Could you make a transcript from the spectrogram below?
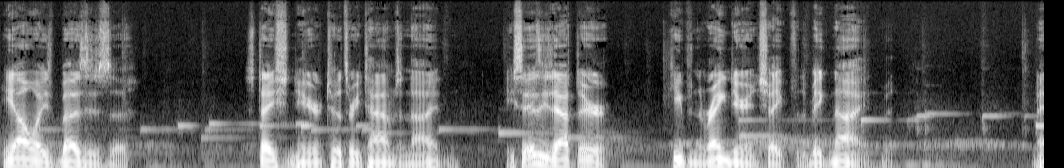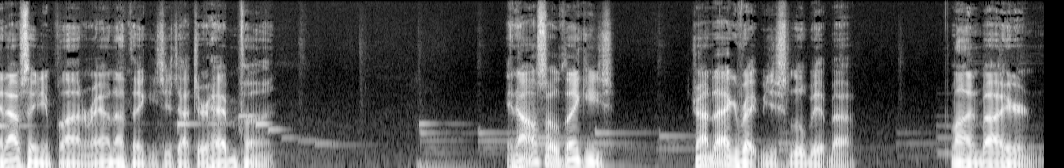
he always buzzes the station here two or three times a night. He says he's out there keeping the reindeer in shape for the big night. But man, I've seen him flying around. I think he's just out there having fun. And I also think he's trying to aggravate me just a little bit by flying by here and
